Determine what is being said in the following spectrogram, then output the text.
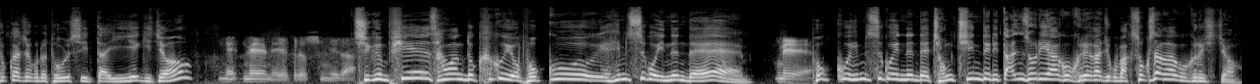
효과적으로 도울 수 있다 이 얘기죠. 네, 네, 네 그렇습니다. 지금 피해 상황도 크고요. 복구 힘쓰고 있는데. 네. 복구 힘쓰고 있는데 정치인들이 딴소리하고 그래가지고 막 속상하고 그러시죠.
